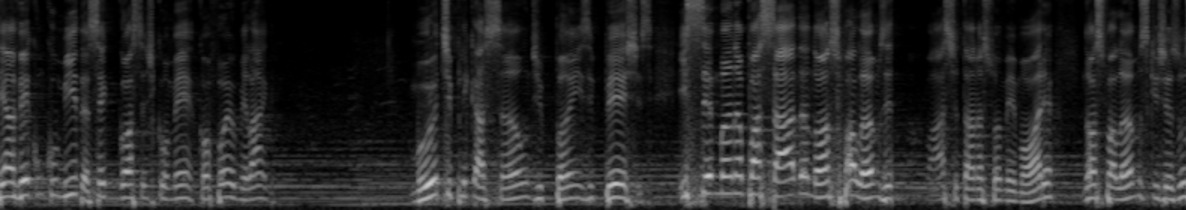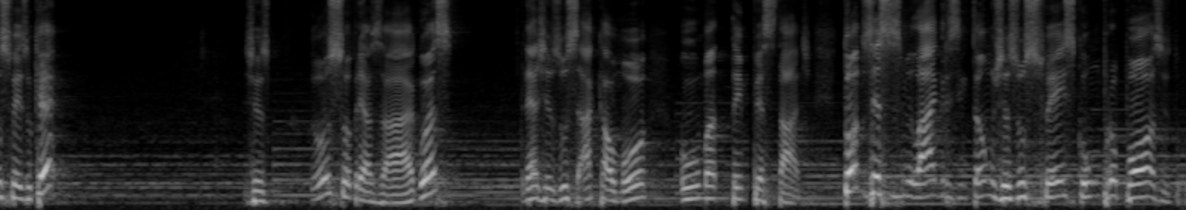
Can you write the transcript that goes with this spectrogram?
Tem a ver com comida. Você que gosta de comer, qual foi o milagre? Multiplicação de pães e peixes. E semana passada nós falamos, é fácil está na sua memória, nós falamos que Jesus fez o quê? Jesus andou sobre as águas, né? Jesus acalmou uma tempestade. Todos esses milagres, então, Jesus fez com um propósito:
